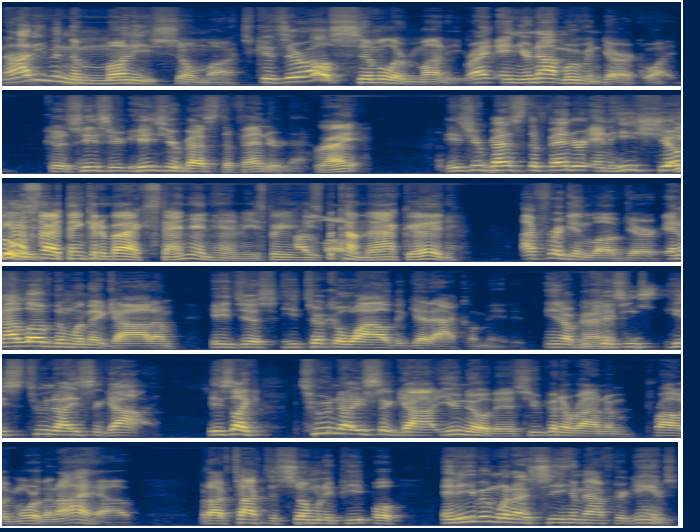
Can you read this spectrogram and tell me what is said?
not even the money so much because they're all similar money, right? And you're not moving Derek White because he's your, he's your best defender now, right? He's your best defender, and he showed. You gotta start thinking about extending him. He's he's become that good. I friggin' love Derek, and I loved him when they got him. He just he took a while to get acclimated, you know, because right. he's he's too nice a guy. He's like too nice a guy. You know this. You've been around him probably more than I have, but I've talked to so many people, and even when I see him after games,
